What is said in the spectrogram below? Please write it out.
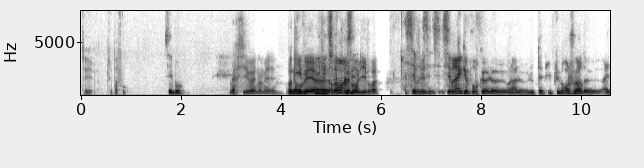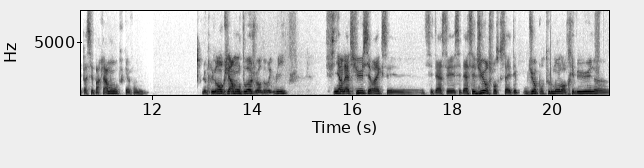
C'est pas faux. C'est beau. Merci, ouais, non mais. Mais- Retrouvez, mais euh, effectivement, retrouvez c'est- mon livre. C'est vrai que pour que le voilà le, le- peut-être le plus grand joueur de, à être passé par Clermont, en tout cas, enfin, le, le plus grand Clermontois joueur de rugby, finir là-dessus, c'est vrai que c'est c'était assez c'était assez dur. Je pense que ça a été dur pour tout le monde en tribune.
